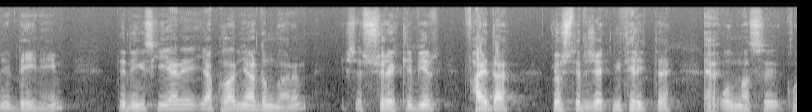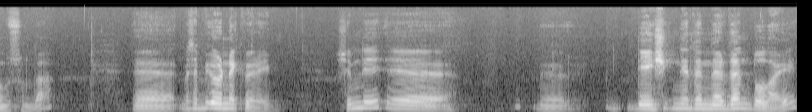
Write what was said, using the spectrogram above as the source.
bir değineyim. Dediğiniz ki yani yapılan yardımların işte sürekli bir fayda gösterecek nitelikte Evet. olması konusunda. E, mesela bir örnek vereyim. Şimdi e, e, değişik nedenlerden dolayı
